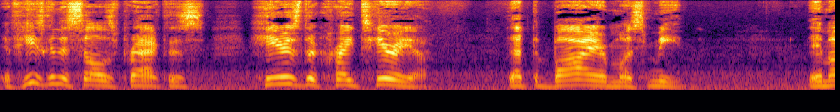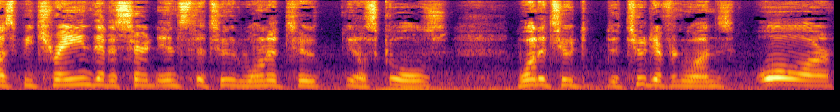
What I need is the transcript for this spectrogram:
if he's going to sell his practice here's the criteria that the buyer must meet. They must be trained at a certain institute one or two you know schools one or two the two different ones or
